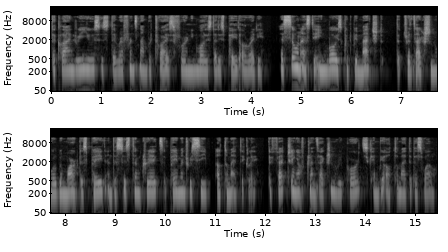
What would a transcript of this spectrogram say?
the client reuses the reference number twice for an invoice that is paid already. As soon as the invoice could be matched, the transaction will be marked as paid and the system creates a payment receipt automatically. The fetching of transaction reports can be automated as well.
